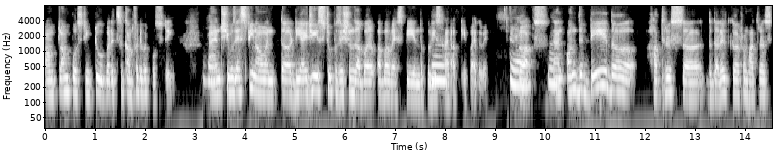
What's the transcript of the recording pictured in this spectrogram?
plum posting too, but it's a comfortable posting. Right. And she was SP now, and the DIG is two positions above above SP in the police mm. hierarchy, by the way. Right. Uh, mm. And on the day the Hathras, uh, the Dalit girl from Hathras,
